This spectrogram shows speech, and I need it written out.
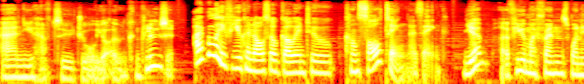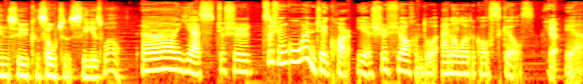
and you have to draw your own conclusion. I believe you can also go into consulting, I think. yep a few of my friends went into consultancy as well. Uh, yes, 就是咨询顾问这块儿也是需要很多 analytical skills. Yeah. Yeah.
